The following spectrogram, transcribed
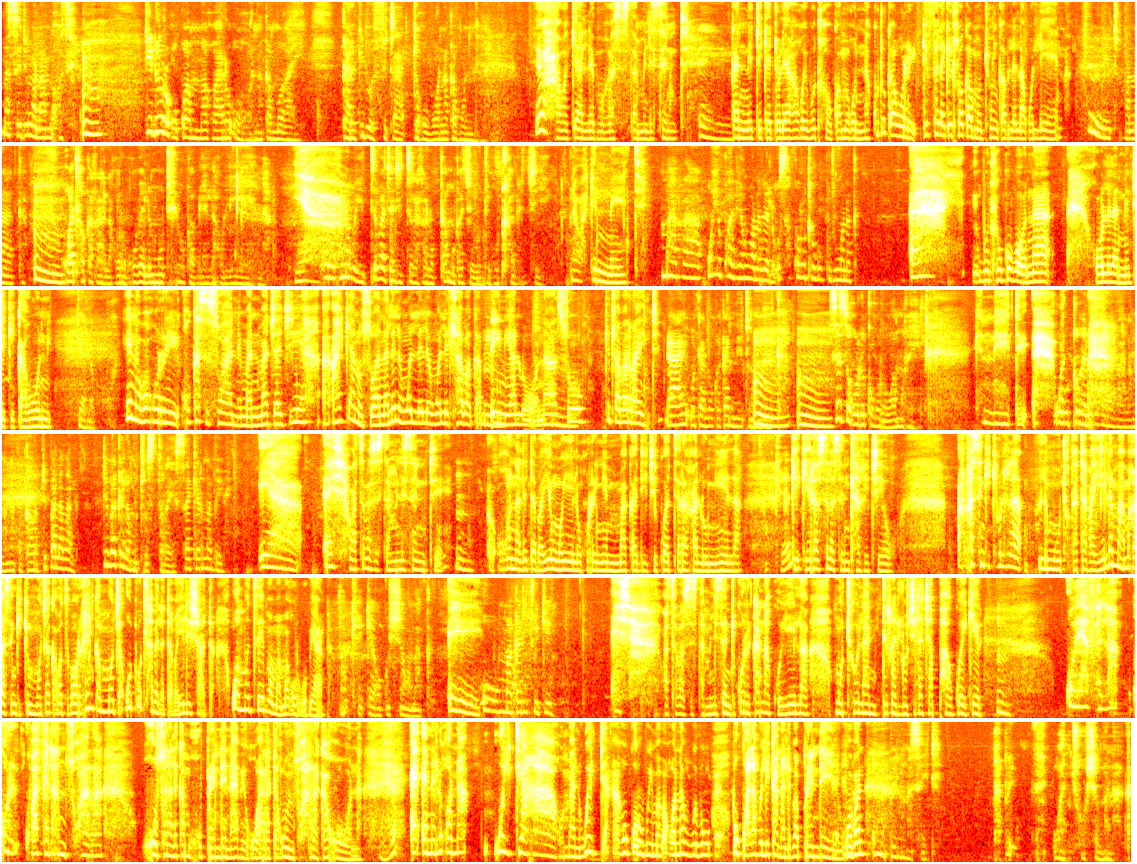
masedi ngwana mokgotsi mm. ke di gore go kwa mmago a re o gona ka mo gae ka re ke dio feta ke go bona ka bonna yo gawa ke a leboga sister millicent ee. ka nnete ketolo ya gago e botlhokwa mo go nna kudu ka gore ke fela ke tlhoka motho nka bolelago le ena ke nnete monaka mm. go a tlhokagala gore go be le motho yo o ka bolelago le ena gore kgone go iteba tša ditiragalo ka moka tšeo di go tlhagetseng awa ke nnete mara o e kwa bjang gona bjale o sa kwa botlhoko kudu ngwanaka botlhoko bona go bolela nnete ke kaone e no ba gore go ka se swane mane matšatši a ke a no swana le lengwe le lengwe le tlhaba ka mm. pain ya lona mm. so ke tla ba right ai o tla loka ka nnete mm, se segolo ke gore o amogele ke nnete o tlogele go balabala ngwanaka ka gore dipalabalo di bakela motho stress a kere mabebe ya eish wa tseba sister millicent mm. go na le taba ye nngwe ye e le goreng e mmaka dije kwa tiragalong ela ke ke ra sela se ntlhagetšego ga senke ke bolela le motho ka taba ye le mama ga senke ke mmotsa ka go tseba gore ge nka mmotsa o tlo tlhabela taba ye lešata wa mo tseba mama gore o bjang ee o makaditswe keng Eish, wa tseba sister Millicent ko re ka nako ela motho o la ntira dilo tšela tša phako e kere o be a fela kore o ba fela a ntshwara go tshwana le ka mokgo branden a bego a rata go ntshwara ka gona A- ene le gona weight ya gago mane weight ya gago kore boima ba gona bo- bo bo kwala bolekana le ba branden wa bona pele masedi gape wa ntshoša ngwanaka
